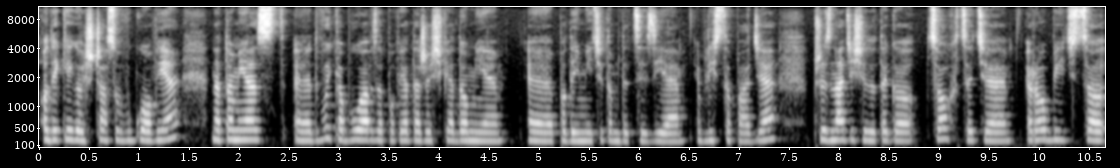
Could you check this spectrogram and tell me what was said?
od jakiegoś czasu w głowie, natomiast e, dwójka buław zapowiada, że świadomie e, podejmiecie tą decyzję w listopadzie, przyznacie się do tego, co chcecie robić, co,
